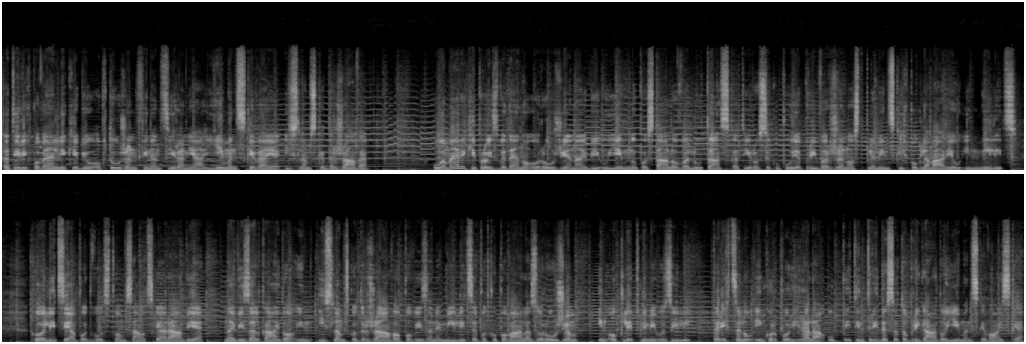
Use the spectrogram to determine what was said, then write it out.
katerih poveljnik je bil obtožen financiranja jemenske veje islamske države. V Ameriki proizvedeno orožje naj bi v Jemnu postalo valuta, s katero se kupuje privrženost plemenskih poglavarjev in milic. Koalicija pod vodstvom Saudske Arabije naj bi z Al-Kaido in islamsko državo povezane milice podkupovala z orožjem in oklepnimi vozili, ter jih celo inkorporirala v 35. brigado jemenske vojske.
